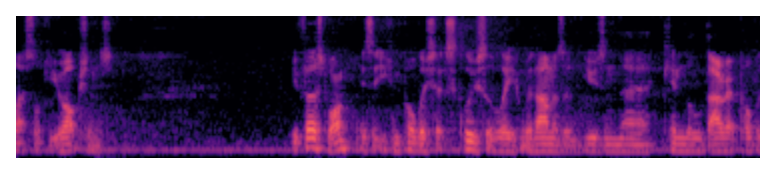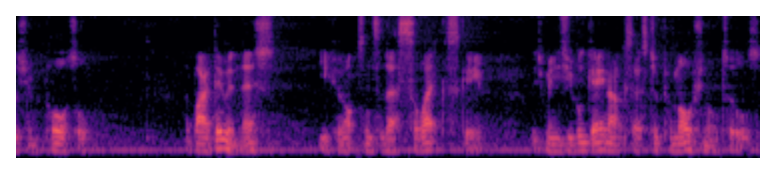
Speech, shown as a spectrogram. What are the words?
let's look at your options. Your first one is that you can publish exclusively with Amazon using their Kindle Direct Publishing portal. And by doing this, you can opt into their Select scheme, means you will gain access to promotional tools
